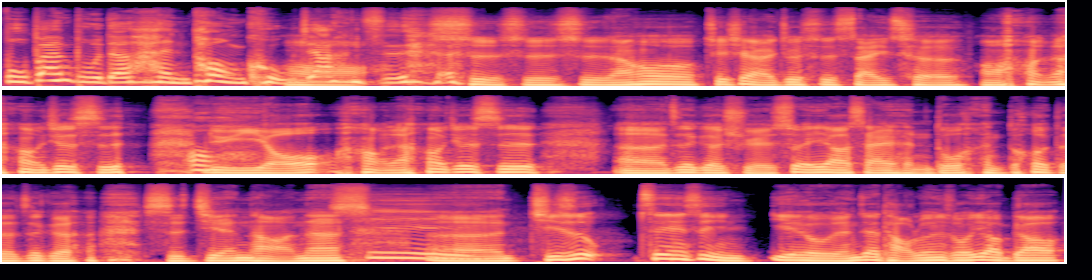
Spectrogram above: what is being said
补班补得很痛苦这样子。哦、是是是，然后接下来就是塞车哦，然后就是旅游，哦、然后就是呃这个雪隧要塞很多很多的这个时间哈。那是呃，其实这件事情也有人在讨论说，要不要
